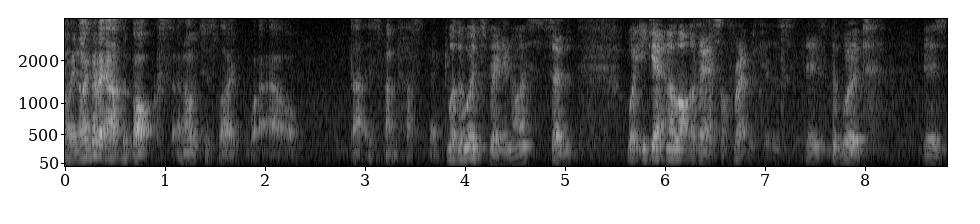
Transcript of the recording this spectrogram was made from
I mean, I got it out of the box, and I was just like, wow, that is fantastic. Well, the wood's really nice. So, th- what you get in a lot of airsoft replicas is the wood is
